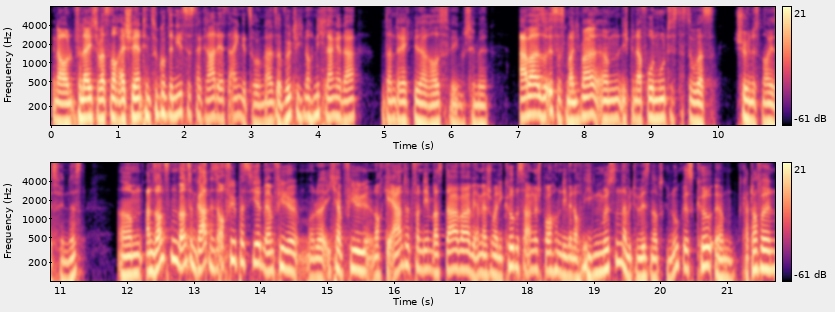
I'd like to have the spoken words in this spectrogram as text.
Genau, und vielleicht, was noch erschwerend hinzukommt, der Nils ist da gerade erst eingezogen. Also wirklich noch nicht lange da und dann direkt wieder raus wegen Schimmel. Aber so ist es manchmal. Ähm, ich bin da frohen Mutes, dass du was Schönes Neues findest. Ähm, ansonsten, bei uns im Garten ist auch viel passiert. Wir haben viel, oder ich habe viel noch geerntet von dem, was da war. Wir haben ja schon mal die Kürbisse angesprochen, die wir noch wiegen müssen, damit wir wissen, ob es genug ist. Kür ähm, Kartoffeln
